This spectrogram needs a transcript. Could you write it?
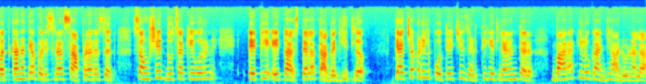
पथकानं त्या परिसरात सापळा रचत संशयित दुचाकीवरून तेथे येताच त्याला ताब्यात घेतलं. त्याच्याकडील पोत्याची झडती घेतल्यानंतर बारा किलो गांजा आढळून आला.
